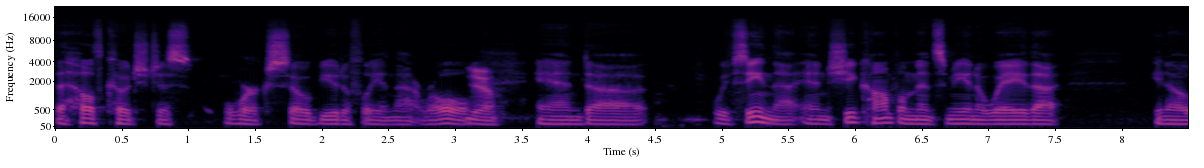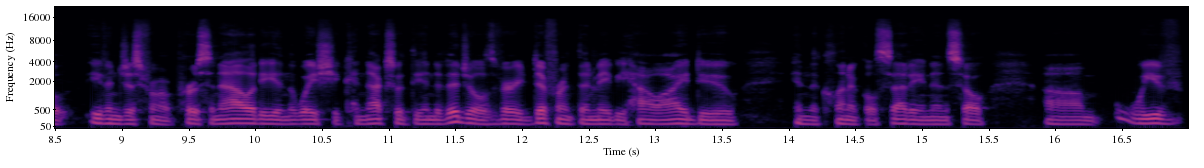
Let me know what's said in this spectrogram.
The health coach just works so beautifully in that role yeah and uh, we've seen that and she compliments me in a way that you know even just from a personality and the way she connects with the individual is very different than maybe how i do in the clinical setting and so um, we've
